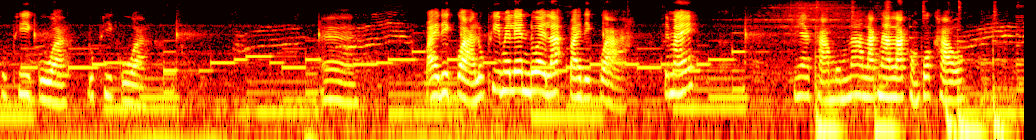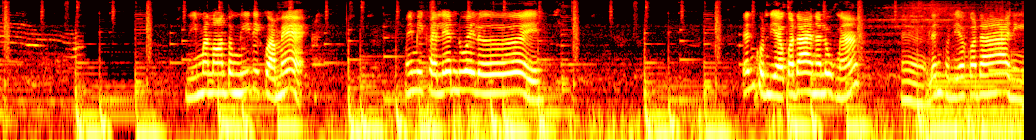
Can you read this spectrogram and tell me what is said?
ลูกพี่กลัว ลูกพี่กลัว เออ ไปดีกว่า ลูกพี่ไม่เล่นด้วยละ ไปดีกว่า ใช่ไหม เนี่ยค่ะมุมน่ารักน่ารักของพวกเขา นี่มานอนตรงนี้ดีกว่าแม่ ไม่มีใครเล่นด้วยเลย เล่นคนเดียวก็ได้นะลูกนะเออเล่นคนเดียวก็ได้ นี่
